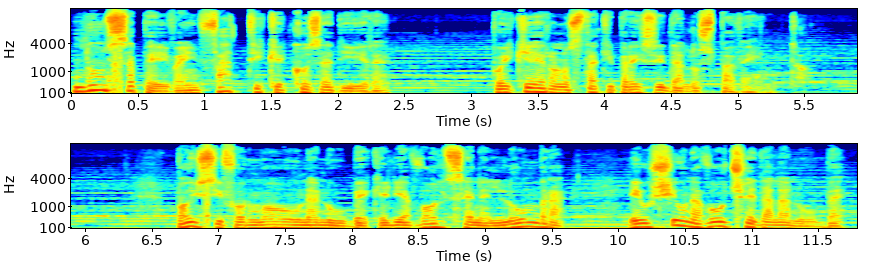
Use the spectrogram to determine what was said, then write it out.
Non sapeva infatti che cosa dire, poiché erano stati presi dallo spavento. Poi si formò una nube che li avvolse nell'ombra e uscì una voce dalla nube.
